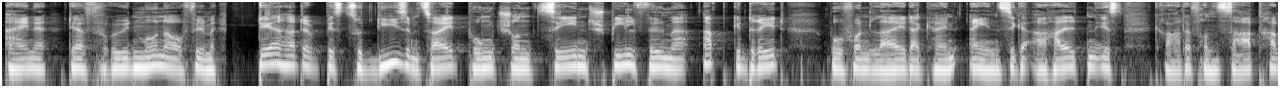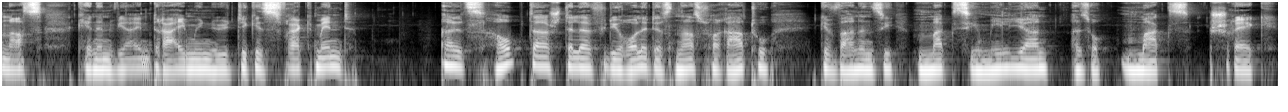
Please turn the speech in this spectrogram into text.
eine der frühen Murnau-Filme. Der hatte bis zu diesem Zeitpunkt schon zehn Spielfilme abgedreht, wovon leider kein einziger erhalten ist. Gerade von Satanas kennen wir ein dreiminütiges Fragment. Als Hauptdarsteller für die Rolle des Nosferatu gewannen sie Maximilian, also Max Schreck.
